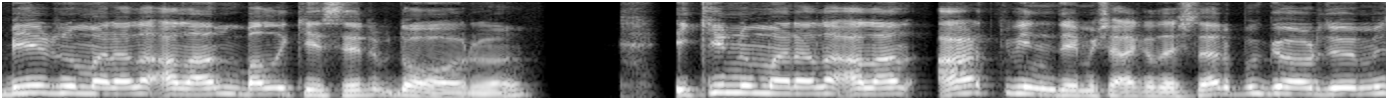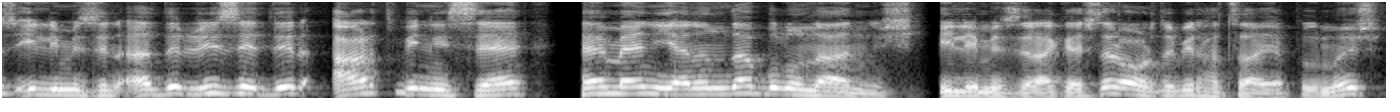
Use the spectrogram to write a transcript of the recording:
Bir numaralı alan Balıkesir doğru. 2 numaralı alan Artvin demiş arkadaşlar. Bu gördüğümüz ilimizin adı Rize'dir. Artvin ise hemen yanında bulunan ilimizdir arkadaşlar. Orada bir hata yapılmış.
